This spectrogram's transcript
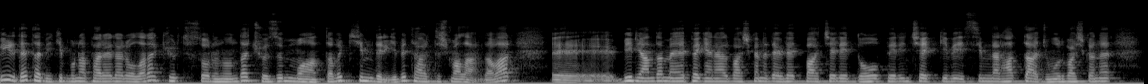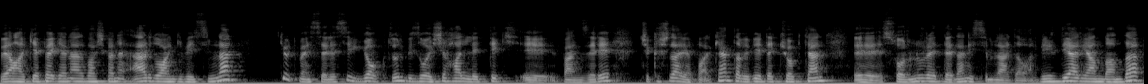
Bir de tabii ki buna paralel olarak Kürt sorununda çözüm muhatabı kimdir gibi tartışmalar da var. Ee, bir yanda MHP Genel Başkanı Devlet Bahçeli, Doğu Perinçek gibi isimler hatta Cumhurbaşkanı ve AKP Genel Başkanı Erdoğan gibi isimler Kürt meselesi yoktur. Biz o işi hallettik e, benzeri çıkışlar yaparken tabii bir de kökten e, sorunu reddeden isimler de var. Bir diğer yandan da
